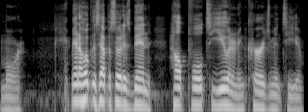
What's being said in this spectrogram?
more. Man, I hope this episode has been helpful to you and an encouragement to you.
